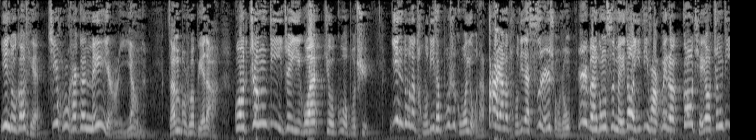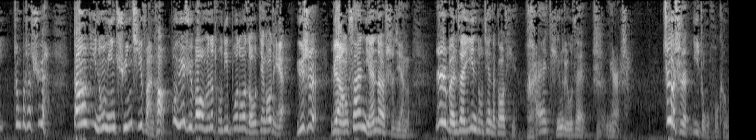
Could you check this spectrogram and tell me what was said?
印度高铁几乎还跟没影一样呢。咱们不说别的啊。光征地这一关就过不去，印度的土地它不是国有的，大量的土地在私人手中。日本公司每到一地方，为了高铁要征地，征不下去啊！当地农民群起反抗，不允许把我们的土地剥夺走建高铁。于是两三年的时间了，日本在印度建的高铁还停留在纸面上，这是一种互坑。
